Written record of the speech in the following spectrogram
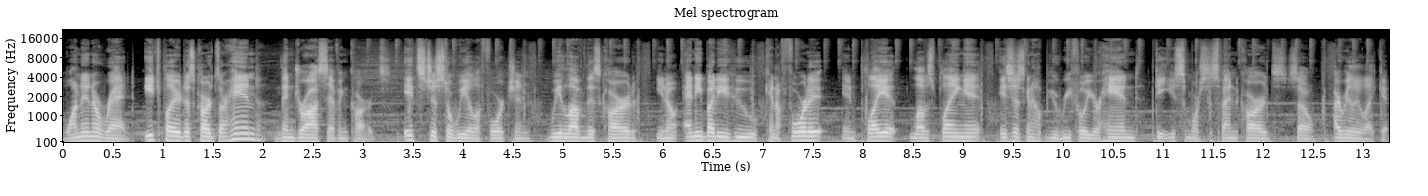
one in a red. Each player discards their hand, then draw seven cards. It's just a Wheel of Fortune. We love this card. You know, anybody who can afford it and play it, loves playing it, it's just gonna help you refill your hand, get you some more suspend cards, so I really like it.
